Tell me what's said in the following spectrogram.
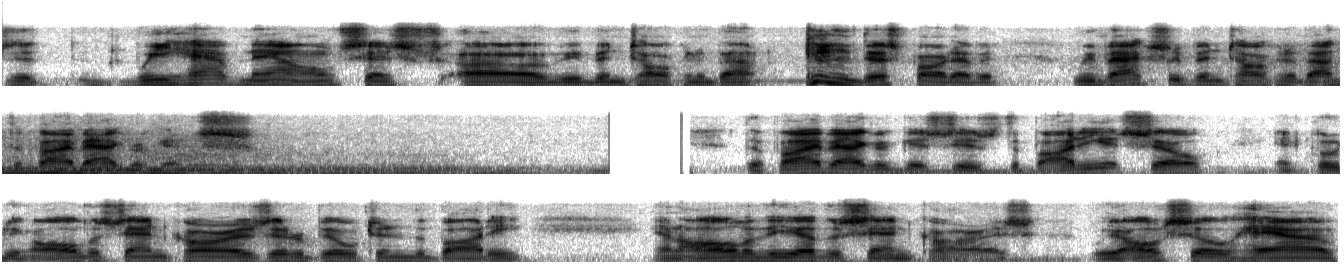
that we have now, since uh, we've been talking about this part of it, we've actually been talking about the five aggregates. The five aggregates is the body itself, including all the sankharas that are built into the body and all of the other sankharas. We also have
